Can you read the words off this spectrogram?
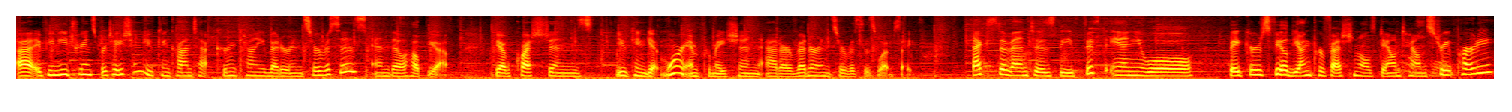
Uh, if you need transportation, you can contact Kern County Veteran Services and they'll help you out. If you have questions, you can get more information at our Veteran Services website. Next event is the fifth annual Bakersfield Young Professionals Downtown Street Party.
